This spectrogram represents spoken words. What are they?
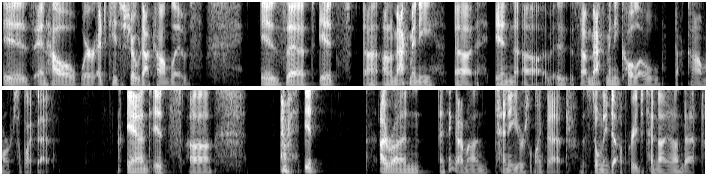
is and how where EdgeCasesShow.com lives is that it's uh, on a Mac Mini uh, in uh, it's a Mac Mini Colo.com or something like that, and it's uh, it I run I think I'm on 10.8 or something like that. I still need to upgrade to 10.9 on that,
